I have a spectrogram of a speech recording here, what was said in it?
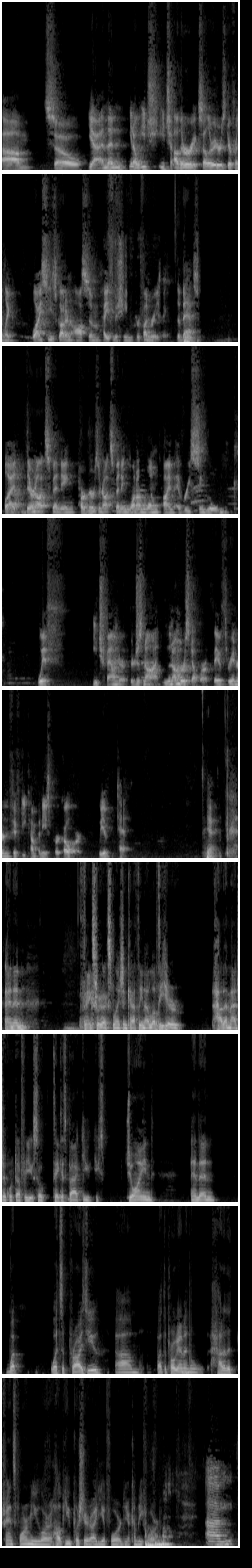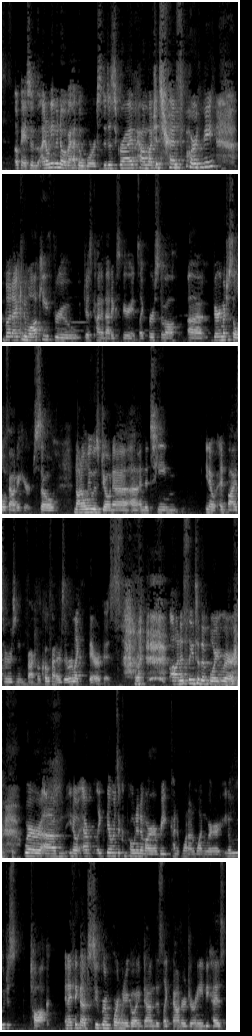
Um, so yeah, and then you know each each other accelerator is different. Like YC's got an awesome hype machine for fundraising, the best. But they're not spending partners are not spending one-on-one time every single week with each founder. They're just not. The numbers don't work. They have 350 companies per cohort. We have 10 yeah. And then thanks for the explanation kathleen. I'd love to hear how that magic worked out for you so take us back you, you joined and then what what surprised you um, about the program and how did it transform you or help you push your idea forward and your company forward? Um, okay, so I don't even know if I have the words to describe how much it's transformed me, but I can walk you through just kind of that experience. Like, first of all, uh, very much a solo founder here. So not only was Jonah uh, and the team you know, advisors and fractional co-founders, they were like therapists, honestly, to the point where, where, um, you know, every, like there was a component of our every kind of one-on-one where, you know, we would just talk. And I think that's super important when you're going down this like founder journey because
